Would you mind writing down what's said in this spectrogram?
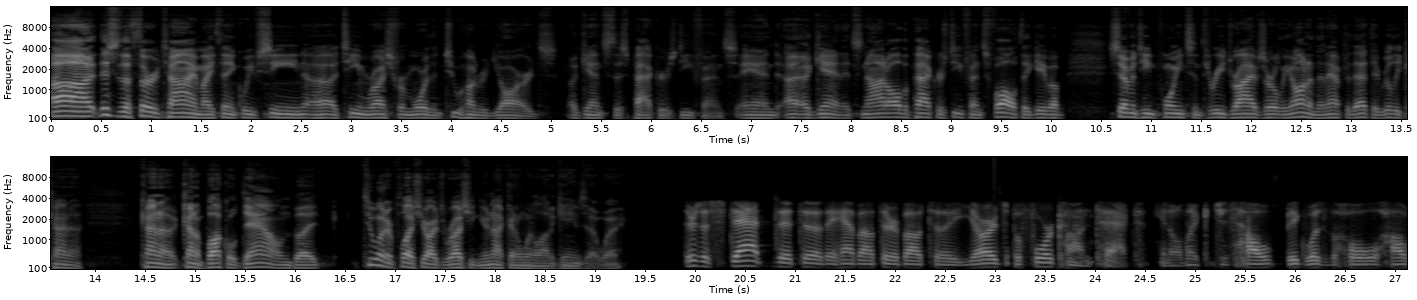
uh, this is the third time I think we've seen a team rush for more than 200 yards against this Packers defense. And uh, again, it's not all the Packers defense fault. They gave up 17 points in three drives early on, and then after that, they really kind of, kind of, kind of buckled down. But 200 plus yards rushing, you're not going to win a lot of games that way. There's a stat that uh, they have out there about uh, yards before contact. You know, like just how big was the hole, how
